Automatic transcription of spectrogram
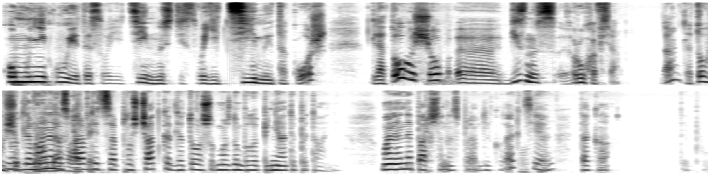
комунікуєте свої цінності, свої ціни також для того, щоб е, бізнес рухався. Да? Для того, Ну, для продавати. мене насправді це площадка для того, щоб можна було підняти питання. У мене не перша насправді колекція Окей. така. Типу,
